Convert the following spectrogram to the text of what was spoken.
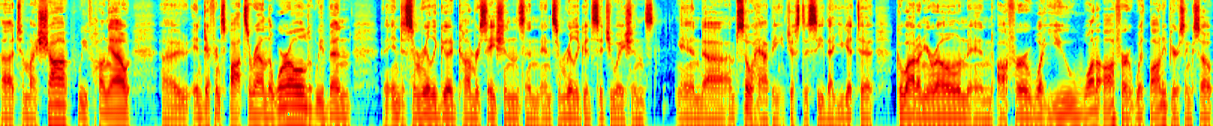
uh, to my shop. We've hung out uh, in different spots around the world. We've been into some really good conversations and, and some really good situations. And uh, I'm so happy just to see that you get to go out on your own and offer what you want to offer with body piercing. So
